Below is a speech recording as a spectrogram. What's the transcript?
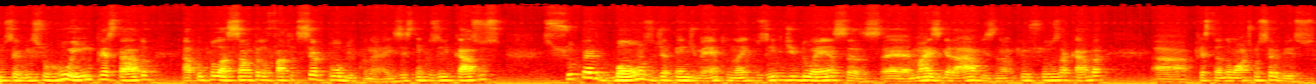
um serviço ruim prestado à população pelo fato de ser público, né? Existem, inclusive, casos super bons de atendimento, né? inclusive de doenças é, mais graves, né? que o SUS acaba ah, prestando um ótimo serviço.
